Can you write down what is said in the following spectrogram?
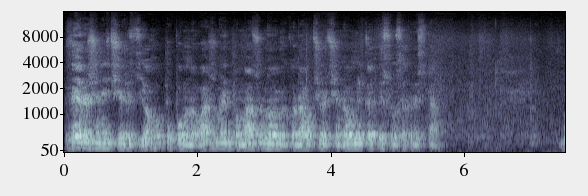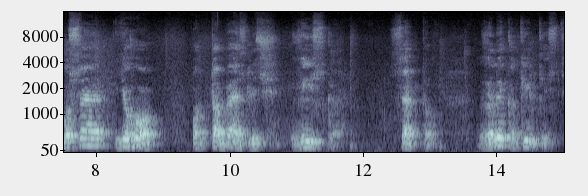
виражений через його уповноваженого і помазаного виконавчого чиновника Ісуса Христа. Бо це Його от та безліч війська, себто велика кількість,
